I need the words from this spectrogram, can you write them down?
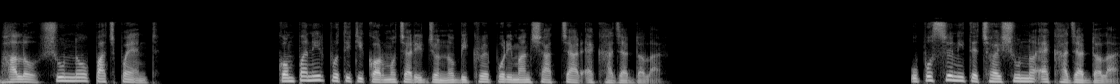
ভালো, শূন্য, পাঁচ পয়েন্ট। কোম্পানির প্রতিটি কর্মচারীর জন্য বিক্রয় পরিমাণ সাত, চার, এক হাজার ডলার। উপশ্রেণীতে ছয়, শূন্য, এক হাজার ডলার।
